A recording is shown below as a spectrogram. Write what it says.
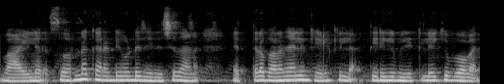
വായിൽ സ്വർണക്കരണ്ടി കൊണ്ട് ജനിച്ചതാണ്. എത്ര പറഞ്ഞാലും കേൾക്കില്ല. തിരികെ വീട്ടിലേക്ക് പോകാൻ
